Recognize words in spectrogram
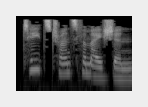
Tietze transformation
